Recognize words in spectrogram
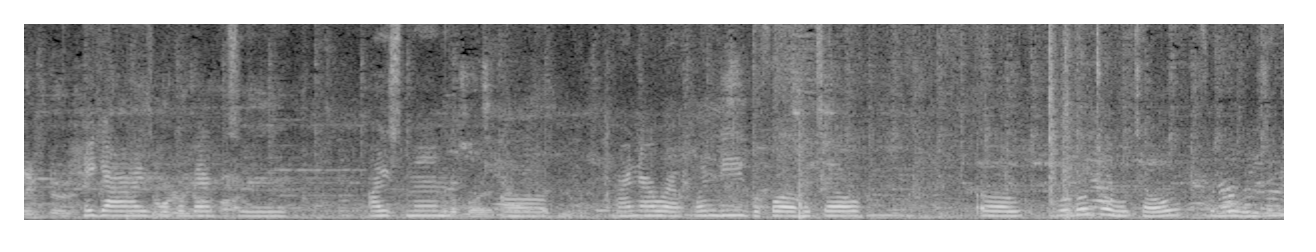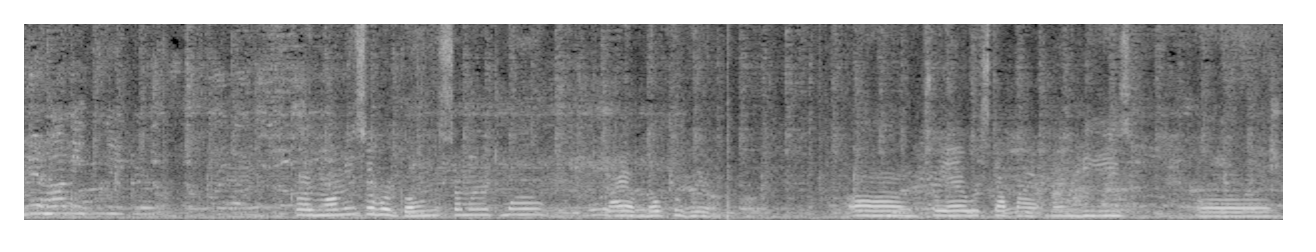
think the Hey guys, welcome back to Iceman. Uh, right now we're at Wendy's before our hotel. Uh, we're going to a hotel for no reason. Cause mommy said we're going somewhere tomorrow, but I have no clue where. Um, so yeah, we stopped by at Wendy's. Uh,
